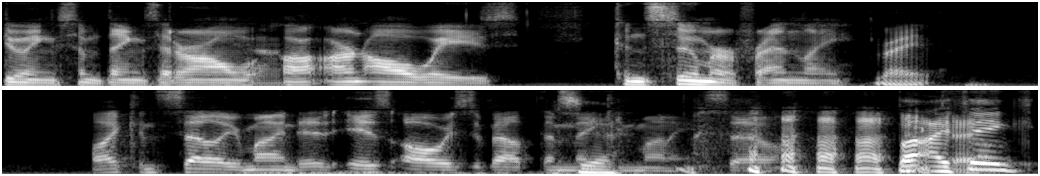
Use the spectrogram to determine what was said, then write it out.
doing some things that are all, Yeah. are- aren't always consumer friendly. Right. Well, I can settle your mind. It is always about them Yeah. making money. So But I think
